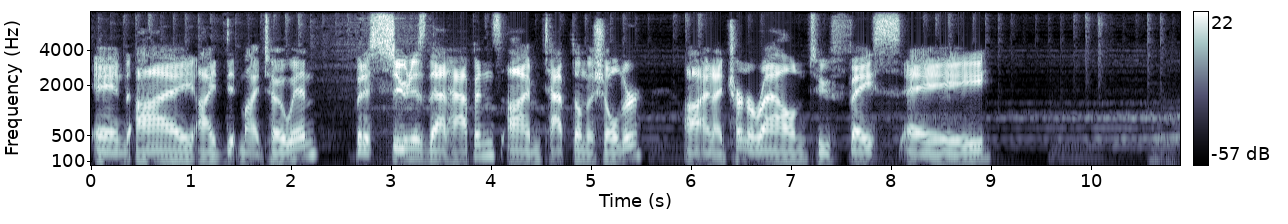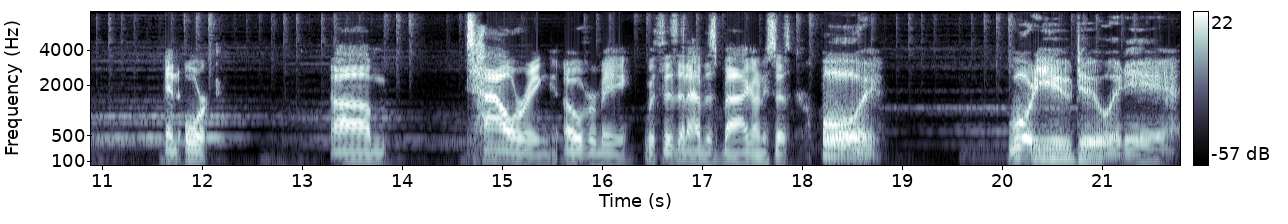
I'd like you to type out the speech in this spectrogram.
and I I dip my toe in, but as soon as that happens, I'm tapped on the shoulder, uh, and I turn around to face a an orc. Um, towering over me with this, and I have this bag on. He says, "Oi, what are you doing here?"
